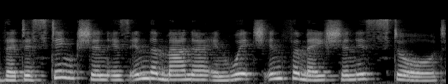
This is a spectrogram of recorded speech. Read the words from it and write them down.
The distinction is in the manner in which information is stored.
